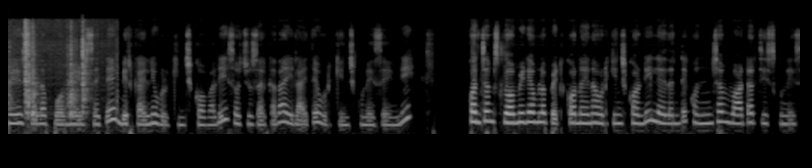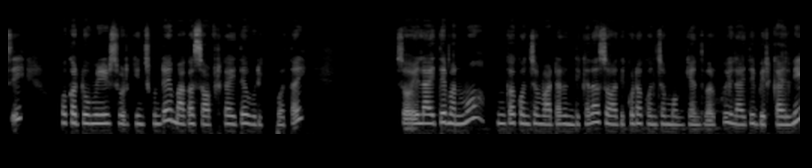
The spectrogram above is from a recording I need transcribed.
మినిట్స్ లేదా ఫోర్ మినిట్స్ అయితే బీరకాయలని ఉడికించుకోవాలి. సో చూసారు కదా ఇలా అయితే ఉడికించుకునేసేయండి. కొంచెం స్లో మీడియంలో పెట్టుకొని అయినా ఉడికించుకోండి. లేదంటే కొంచెం వాటర్ తీసుకునేసి ఒక టూ మినిట్స్ ఉడికించుకుంటే బాగా సాఫ్ట్గా అయితే ఉడికిపోతాయి. సో ఇలా అయితే మనము ఇంకా కొంచెం వాటర్ ఉంది కదా సో అది కూడా కొంచెం మొగ్గేంత వరకు ఇలా అయితే బీరకాయలని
